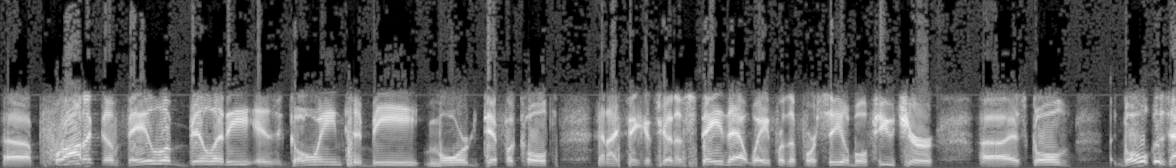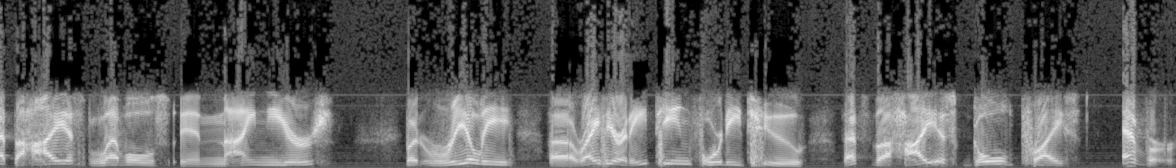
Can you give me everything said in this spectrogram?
Uh, product availability is going to be more difficult, and I think it's going to stay that way for the foreseeable future. Uh, as gold, gold is at the highest levels in nine years but really, uh, right here at 1842, that's the highest gold price ever,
